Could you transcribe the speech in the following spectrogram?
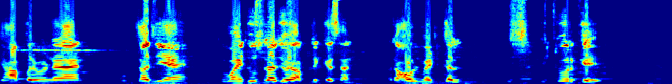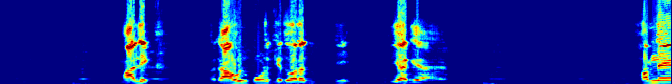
जहाँ प्रवीण नारायण गुप्ता जी हैं तो वहीं दूसरा जो है एप्लीकेशन राहुल मेडिकल स्टोर के मालिक राहुल गोड़ के द्वारा भी दिया गया है। हमने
